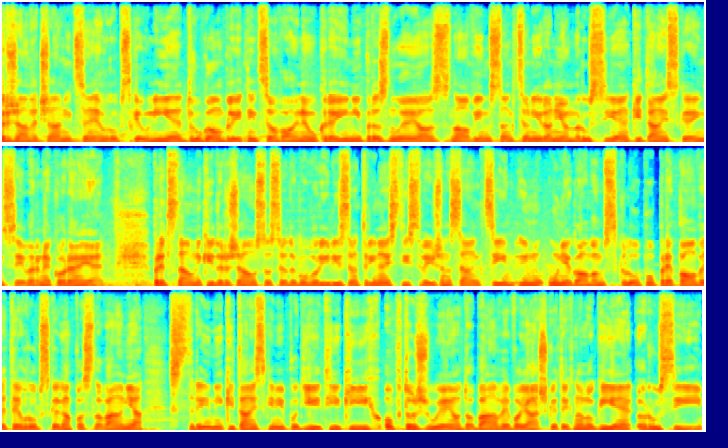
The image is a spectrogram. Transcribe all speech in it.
Države članice Evropske unije drugo obletnico vojne v Ukrajini praznujejo z novim sankcioniranjem Rusije, Kitajske in Severne Koreje. Predstavniki držav so se dogovorili za 13. svežen sankcij in v njegovem sklopu prepoved evropskega poslovanja s tremi kitajskimi podjetji, ki jih obtožujejo dobave vojaške tehnologije Rusiji.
